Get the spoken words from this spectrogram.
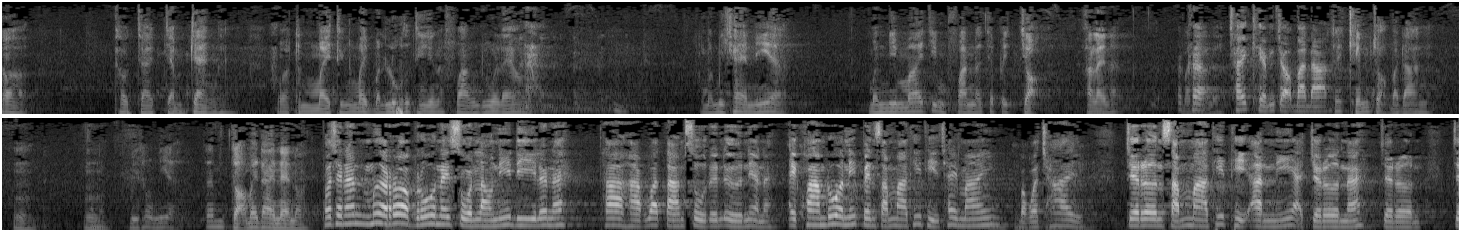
ก็เข้าใจแจ่มแจ้งเลยว่าทำไมถึงไม่บรรลุสักทีนะฟังดูแล้ว มันมีแค่นี้มันมีไม้จิ้มฟันอาจจะไปเจาะอะไรนะบาดาลใช้เข็มเจาะบาดาลใช้เข็มเจาะบาดาลอืมอืมมีเท่านี้แต่เจาะไม่ได้แน่นอนเพราะฉะนั้นเมื่อรอบรู้ในส่วนเหล่านี้ดีแล้วนะ ถ้าหากว่าตามสูตรอื่นๆเนี่ยนะไอความรู้อันนี้เป็นสัมมาทิฏฐิใช่ไหมบอกว่าใช่ เจริญสัมมาทิฏฐิอันนี้เจริญนะเจริญเจ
